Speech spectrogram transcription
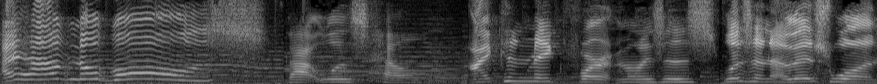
I have no balls! That was hell. I can make fart noises. Listen to this one.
